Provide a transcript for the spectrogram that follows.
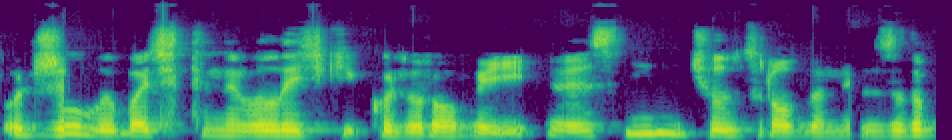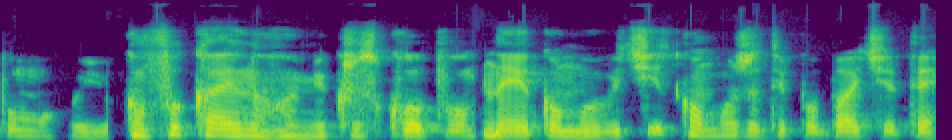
Отже, ви бачите невеличкий кольоровий е, снімочок, зроблений за допомогою конфокального мікроскопу, на якому ви чітко можете побачити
